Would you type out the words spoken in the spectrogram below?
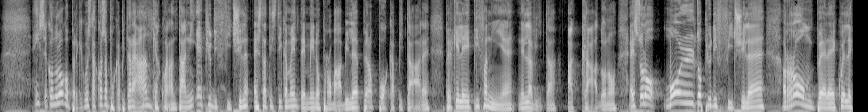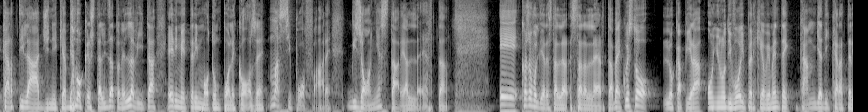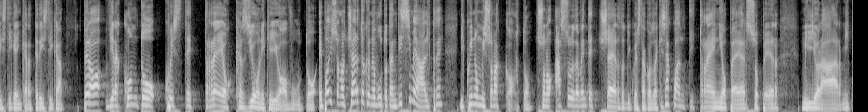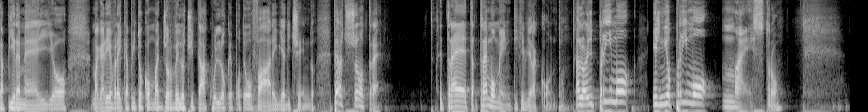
E in secondo luogo perché questa cosa può capitare anche a 40 anni, è più difficile, è statisticamente meno probabile, però può capitare, perché le epifanie nella vita accadono. È solo molto più difficile rompere quelle cartilagini che abbiamo cristallizzato nella vita e rimettere in moto un po' le cose, ma si può fare, bisogna stare allerta. E cosa vuol dire stare allerta? Beh, questo lo capirà ognuno di voi perché ovviamente cambia di caratteristica in caratteristica. Però vi racconto queste tre occasioni che io ho avuto. E poi sono certo che ne ho avuto tantissime altre di cui non mi sono accorto. Sono assolutamente certo di questa cosa. Chissà quanti treni ho perso per migliorarmi, capire meglio. Magari avrei capito con maggior velocità quello che potevo fare e via dicendo. Però ci sono tre. Tre, tre, tre momenti che vi racconto. Allora, il primo, il mio primo maestro.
